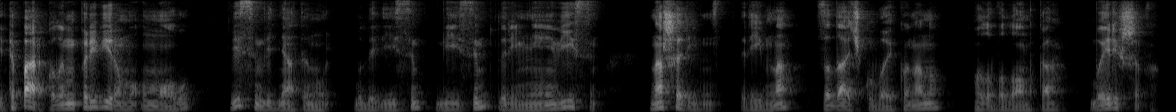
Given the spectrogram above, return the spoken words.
І тепер, коли ми перевіримо умову, 8 відняти 0 буде 8, 8 дорівнює 8. Наша рівність рівна, задачку виконано, головоломка вирішена.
